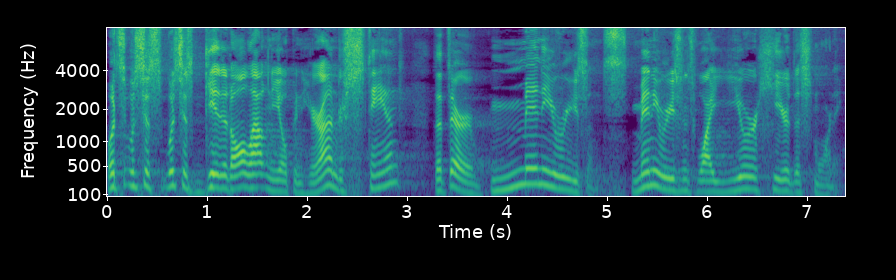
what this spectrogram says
let's, let's, just, let's just get it all out in the open here. I understand that there are many reasons, many reasons why you're here this morning.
